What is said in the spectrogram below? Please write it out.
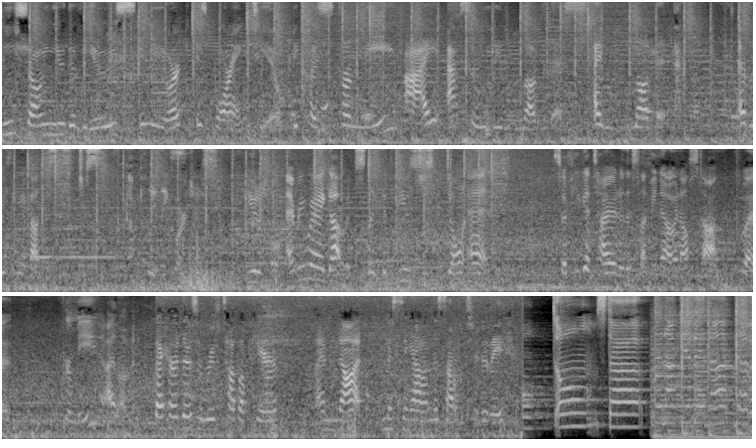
me showing you the views in New York is boring to you. Because for me, I absolutely love this. I love it. Everything about this is just completely gorgeous. Beautiful. Everywhere I go, it's like the views just don't end. So if you get tired of this, let me know and I'll stop. But for me, I love it. I heard there's a rooftop up here. I'm not missing out on this opportunity. Don't stop. When I give it up, never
